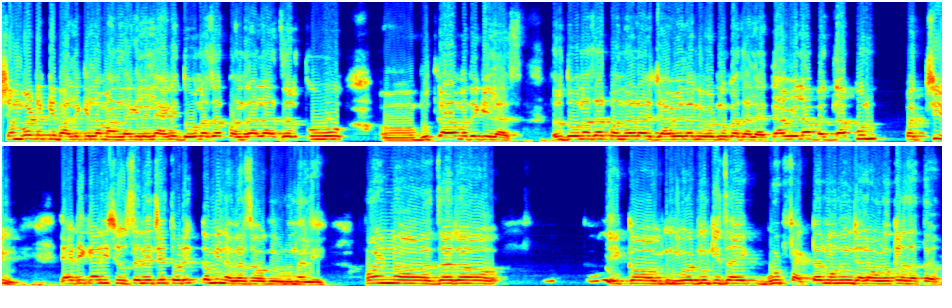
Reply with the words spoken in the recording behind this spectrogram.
शंभर टक्के बालेकिल्ला मानला गेलेला आहे आणि दोन हजार पंधराला जर तू भूतकाळामध्ये गेलास तर दोन हजार पंधराला ज्या वेळेला निवडणुका झाल्या त्यावेळेला बदलापूर पश्चिम या ठिकाणी शिवसेनेचे थोडे कमी नगरसेवक निवडून आले. पण जर एक निवडणुकीचा एक गुड फॅक्टर म्हणून ज्याला ओळखलं जातं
